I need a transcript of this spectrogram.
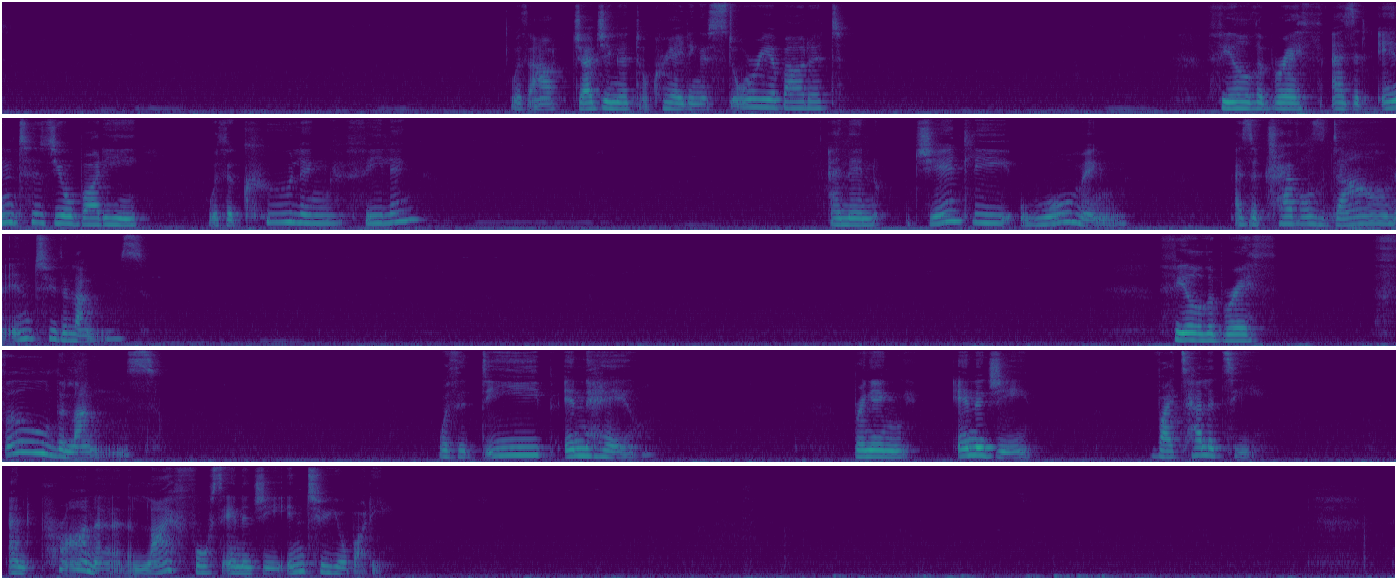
Without judging it or creating a story about it. Feel the breath as it enters your body with a cooling feeling. And then gently warming as it travels down into the lungs. Feel the breath fill the lungs with a deep inhale, bringing energy, vitality, and prana, the life force energy, into your body.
